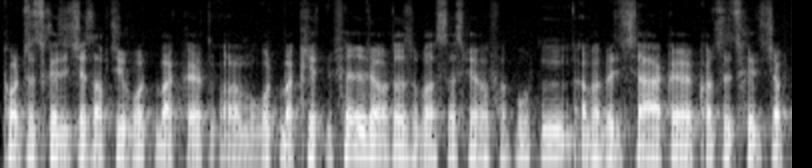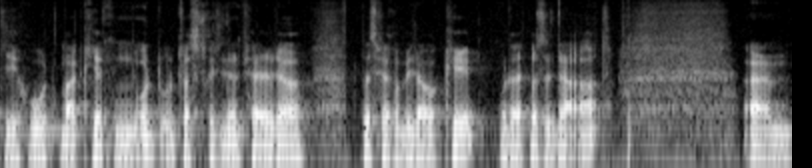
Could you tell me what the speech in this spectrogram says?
konzentriere dich jetzt auf die rot, mark ähm, rot markierten Felder oder sowas, das wäre verboten. Aber wenn ich sage, konzentriere dich auf die rot markierten und unterstrichenen Felder, das wäre wieder okay oder etwas in der Art. Ähm,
